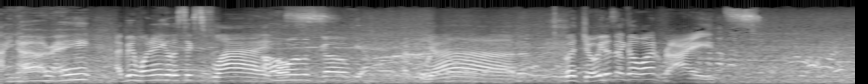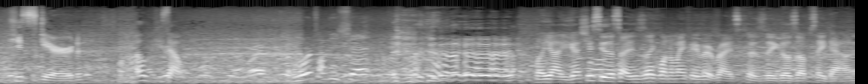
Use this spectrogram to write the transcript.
I know, right? I've been wanting to go to Six Flags. Oh, let's go. Yeah. Yeah. But Joey doesn't go on rides. He's scared. Oh, he's out. We're talking shit. But yeah, you guys should see this ride. This is like one of my favorite rides because it goes upside down.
